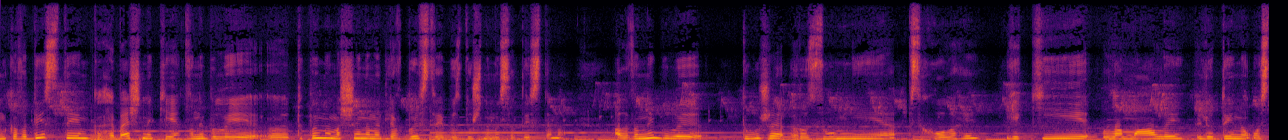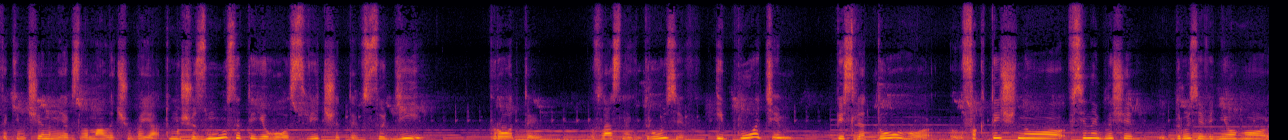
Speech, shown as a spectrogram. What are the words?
НКВДисти, КГБшники вони були е, тупими машинами для вбивства і бездушними садистами, але вони були дуже розумні психологи, які ламали людину ось таким чином, як зламали Чубая, тому що змусити його свідчити в суді проти власних друзів, і потім, після того, фактично всі найближчі друзі від нього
